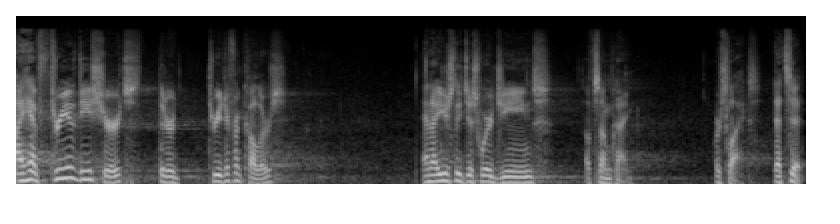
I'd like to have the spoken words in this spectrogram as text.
I have three of these shirts that are three different colors, and I usually just wear jeans of some kind or slacks. That's it.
